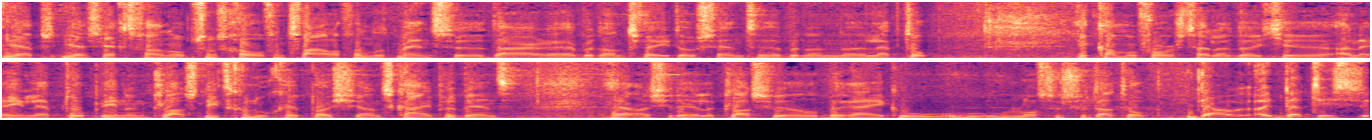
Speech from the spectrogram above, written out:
jij, hebt- jij zegt van op zo'n school van 1200 mensen, daar hebben dan twee docenten hebben een eh, laptop. Ik kan me voorstellen dat je aan één laptop in een klas niet genoeg hebt als je aan het skypen bent. Als je de hele klas wil bereiken, hoe, hoe, hoe lossen ze dat op? Nou, dat is,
